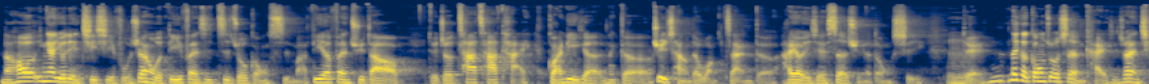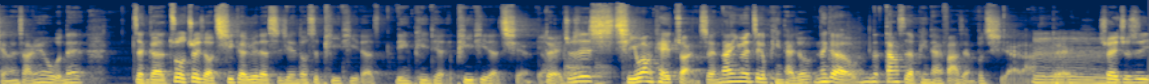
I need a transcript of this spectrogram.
然后应该有点起起伏。虽然我第一份是制作公司嘛，第二份去到对就叉叉台管理一个那个剧场的网站的，还有一些社群的东西。嗯对，那个工作是很开心，虽然钱很少，因为我那。整个做最久七个月的时间都是 PT 的领 PT 的 PT 的钱，对，就是期望可以转正，那因为这个平台就那个那当时的平台发展不起来啦，对，嗯所以就是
